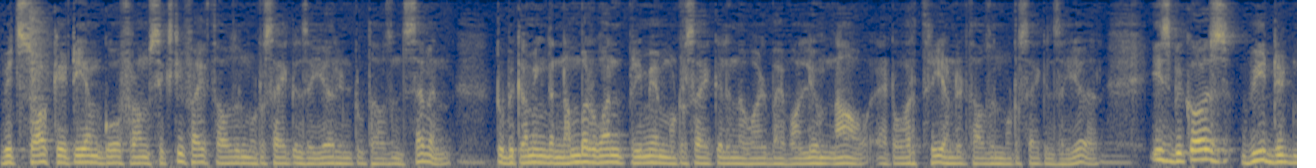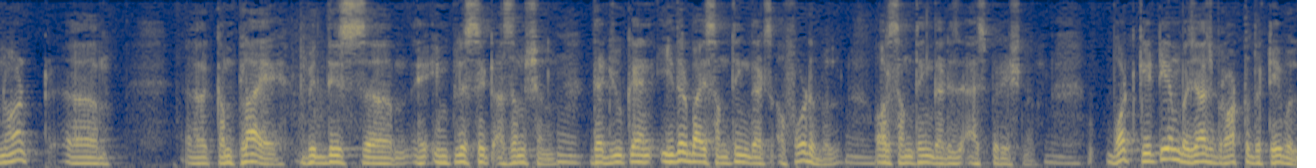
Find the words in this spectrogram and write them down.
which saw KTM go from 65,000 motorcycles a year in 2007 to becoming the number one premium motorcycle in the world by volume now at over 300,000 motorcycles a year, is because we did not. um uh, comply with this um, implicit assumption that you can either buy something that's affordable or something that is aspirational. What KTM Bajaj brought to the table,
